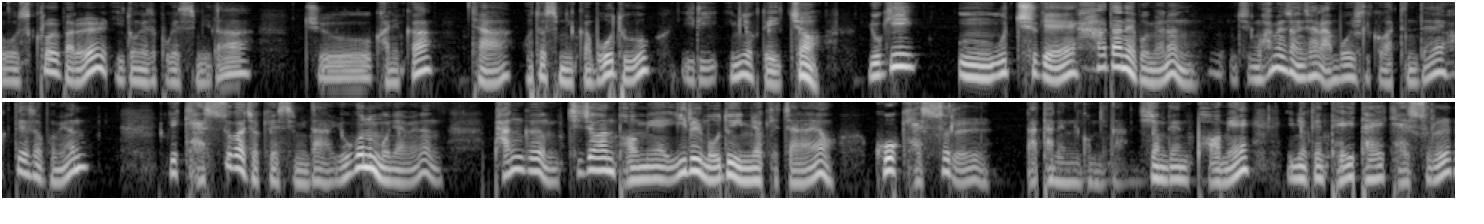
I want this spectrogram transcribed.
요 스크롤 바를 이동해서 보겠습니다. 쭉 가니까 자, 어떻습니까? 모두 1이 입력돼 있죠. 여기 음, 우측에 하단에 보면은 지금 화면상에 잘 안 보이실 것 같은데 확대해서 보면 여기 개수가 적혀 있습니다. 요거는 뭐냐면은 방금 지정한 범위에 2를 모두 입력했잖아요. 그 개수를 나타내는 겁니다. 지정된 범위에 입력된 데이터의 개수를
